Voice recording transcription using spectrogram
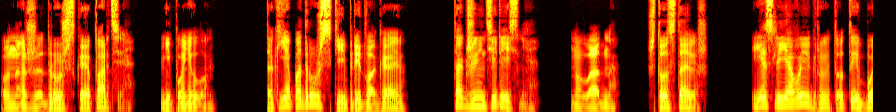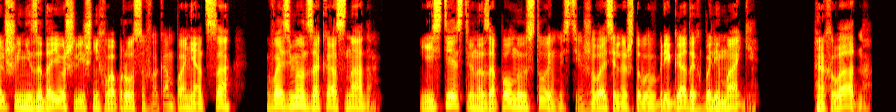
У нас же дружеская партия», — не понял он. «Так я по-дружески и предлагаю. Так же интереснее. Ну ладно. Что ставишь? Если я выиграю, то ты больше не задаешь лишних вопросов, а компания отца возьмет заказ на дом. Естественно, за полную стоимость, и желательно, чтобы в бригадах были маги. Ах, ладно.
